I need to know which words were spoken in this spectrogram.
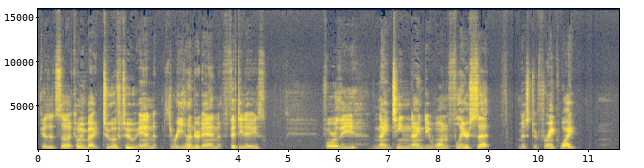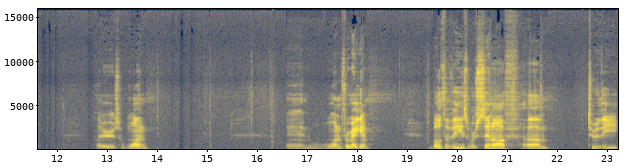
because it's uh, coming back two of two in 350 days for the 1991 Fleer set, Mr. Frank White. There's one. And one for Megan. Both of these were sent off um, to the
